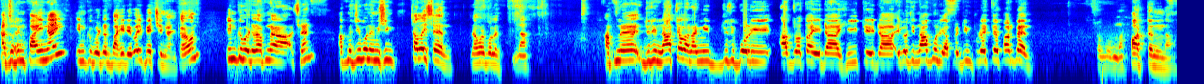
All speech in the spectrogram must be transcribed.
এতদিন পাই নাই ইনকিউবেটর বাহিরে ভাই বেচি নাই। কারণ ইনকিউবেটর আপনি আছেন আপনি জীবনে মেশিন চালাইছেন। আমার বলেন। না। আপনি যদি না চালান আমি যদি বলি আর্দ্রতা এটা হিট এটা এগুলো যদি না বলি আপনি ডিম ফুটাইতে পারবেন? সম্ভব না। পারতেন না।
